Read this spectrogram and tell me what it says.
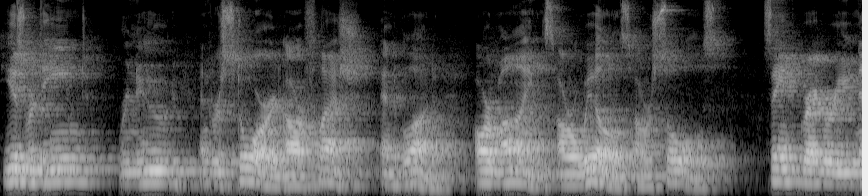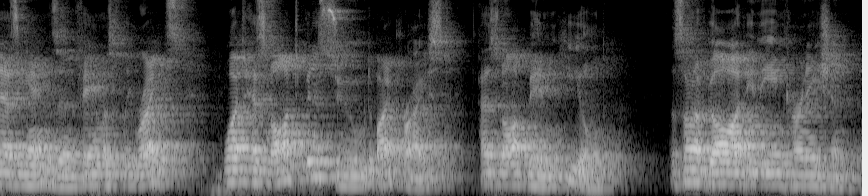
He has redeemed, renewed, and restored our flesh and blood, our minds, our wills, our souls. St. Gregory Nazianzen famously writes, What has not been assumed by Christ has not been healed. The Son of God in the Incarnation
